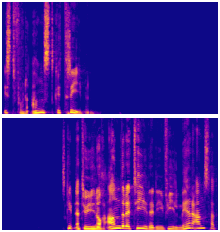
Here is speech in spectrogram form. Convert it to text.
ist von Angst getrieben. Es gibt natürlich noch andere Tiere, die viel mehr Angst hat,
